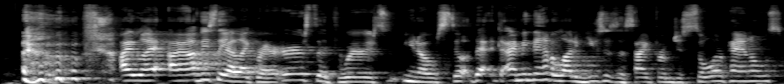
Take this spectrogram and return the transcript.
I like. I obviously I like rare earths. If we're you know still, that, I mean, they have a lot of uses aside from just solar panels.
